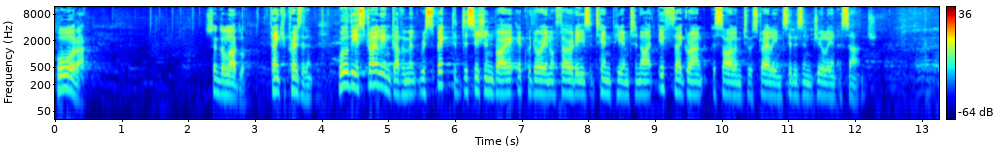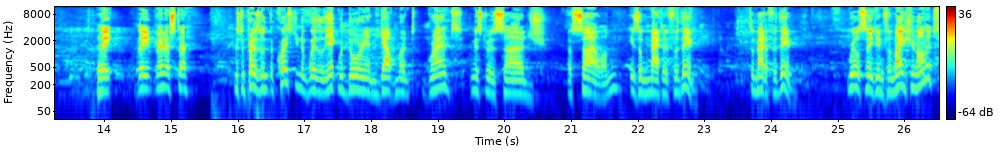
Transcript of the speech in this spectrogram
Order. Senator Ludlam. Thank you, President. Will the Australian government respect the decision by Ecuadorian authorities at 10 p.m. tonight if they grant asylum to Australian citizen Julian Assange? The, the Minister. Mr President, the question of whether the Ecuadorian government grant Mr Assange asylum is a matter for them. It's a matter for them. We'll seek information on it,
